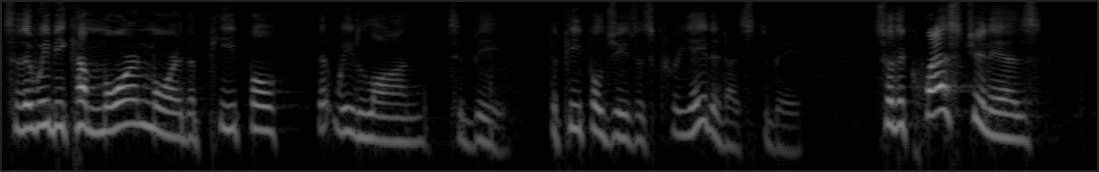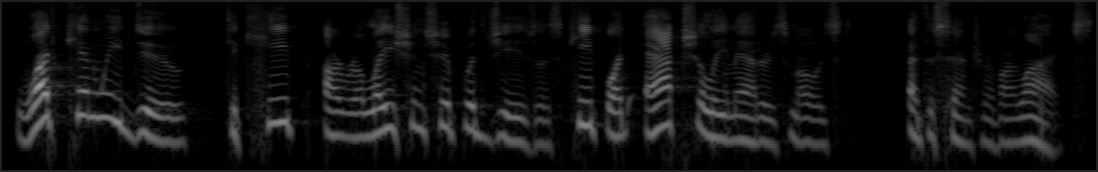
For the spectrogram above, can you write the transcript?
so that we become more and more the people that we long to be, the people Jesus created us to be. So the question is what can we do to keep our relationship with Jesus, keep what actually matters most at the center of our lives?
